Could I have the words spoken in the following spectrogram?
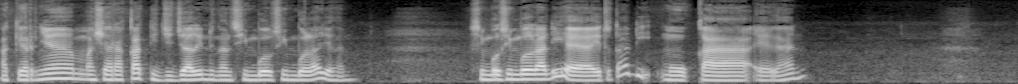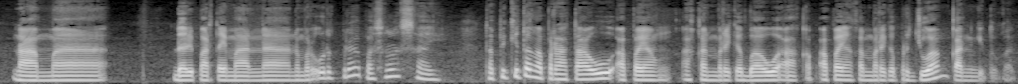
Akhirnya masyarakat dijejalin dengan simbol-simbol aja kan. Simbol-simbol tadi ya itu tadi muka ya kan. Nama dari partai mana, nomor urut berapa selesai tapi kita nggak pernah tahu apa yang akan mereka bawa apa yang akan mereka perjuangkan gitu kan.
